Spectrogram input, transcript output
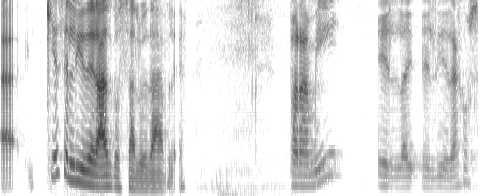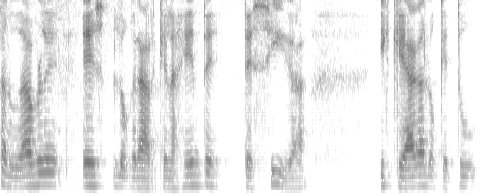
Ah, ¿Qué es el liderazgo saludable? Para mí, el, liderazgo saludable es lograr que la gente te siga y que haga lo que tú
